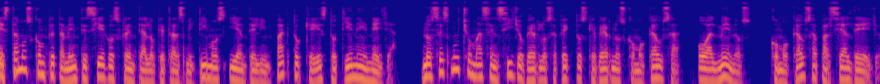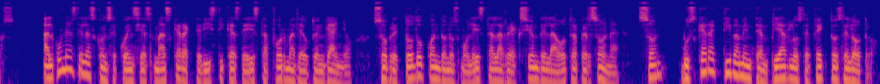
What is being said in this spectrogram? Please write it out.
Estamos completamente ciegos frente a lo que transmitimos y ante el impacto que esto tiene en ella. Nos es mucho más sencillo ver los efectos que vernos como causa, o al menos, como causa parcial de ellos. Algunas de las consecuencias más características de esta forma de autoengaño, sobre todo cuando nos molesta la reacción de la otra persona, son, buscar activamente ampliar los defectos del otro.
